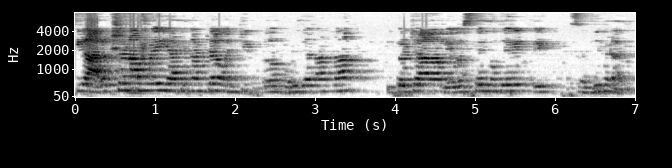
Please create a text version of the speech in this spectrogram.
की आरक्षणामुळे या ठिकाणच्या वंचित बहुजनांना इकडच्या व्यवस्थेमध्ये एक संधी मिळाली.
